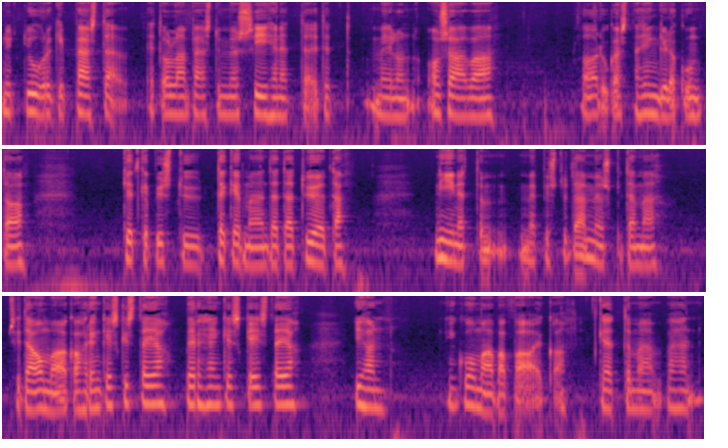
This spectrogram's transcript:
nyt juurikin päästä, että ollaan päästy myös siihen, että, että meillä on osaavaa, laadukasta henkilökuntaa, ketkä pystyy tekemään tätä työtä niin, että me pystytään myös pitämään sitä omaa kahdenkeskistä ja perheenkeskeistä ja ihan niin kuin omaa vapaa-aikaa, käyttämään vähän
